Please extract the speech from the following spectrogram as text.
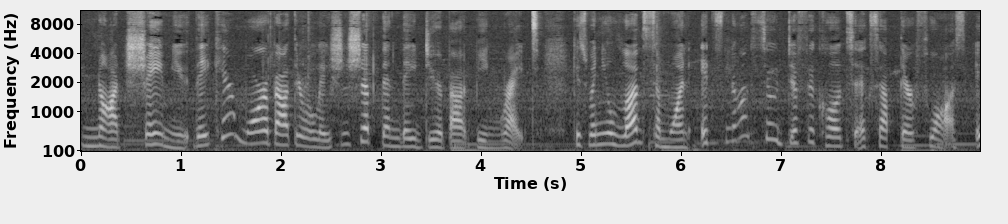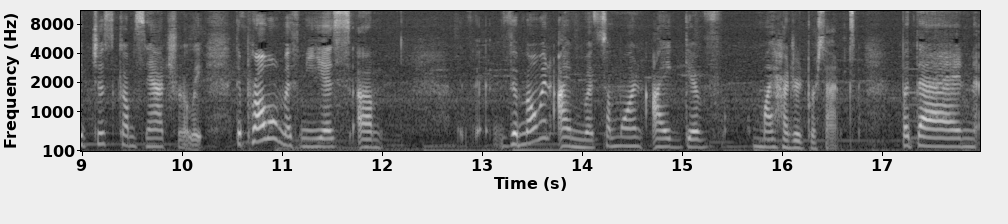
not shame you. They care more about their relationship than they do about being right. Because when you love someone, it's not so difficult to accept their flaws, it just comes naturally. The problem with me is, um, the moment I'm with someone, I give my 100%. But then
